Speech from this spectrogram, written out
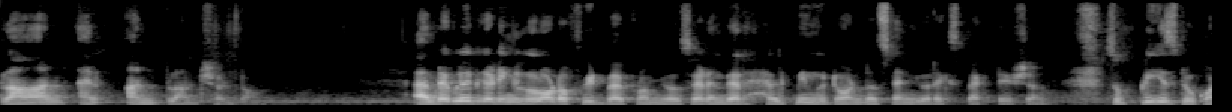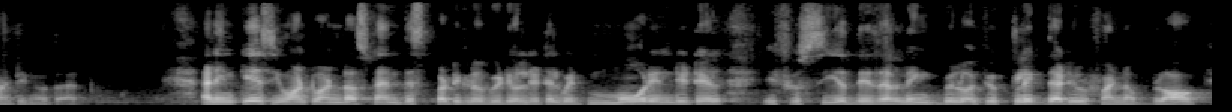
planned and unplanned shutdown. I'm regularly getting a lot of feedback from your side and they're helping me to understand your expectation. So please do continue that. And in case you want to understand this particular video a little bit more in detail, if you see there's a link below, if you click that you'll find a blog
